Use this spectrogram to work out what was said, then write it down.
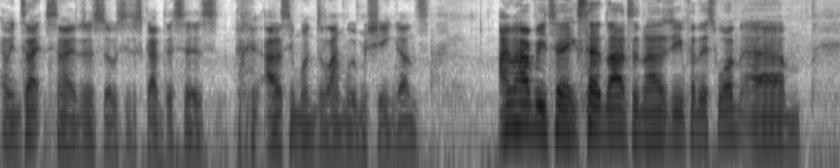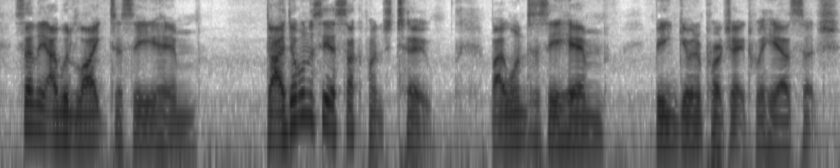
I mean Zack Snyder has obviously described this as Alice in Wonderland with machine guns. I'm happy to accept that analogy for this one. Um, certainly I would like to see him. I don't want to see a Sucker Punch two, but I want to see him being given a project where he has such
